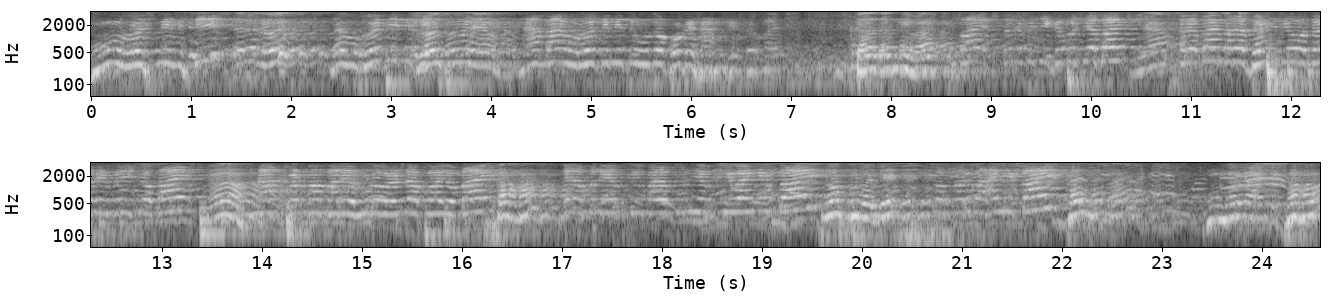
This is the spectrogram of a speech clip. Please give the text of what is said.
હું રોશની નથી. અરે હું નથી. રોશમાં એમ. ના ભાઈ હું રોતી નથી હું તો ખોટે ભાઈ. તારા દસની વાત ભાઈ ખબર છે ભાઈ? અરે ભાઈ મારા ધણી જેવો ધણી મરી ગયો ભાઈ. નાનપણમાં મારે રૂડો રડા પાયો ભાઈ. હા હા. મને એમ થયું મારા પુણ્ય જીવાય નહીં ભાઈ. નો સિવાય બેન હું તો મરવા આલી ભાઈ. હું મરવા આલી હા હા.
